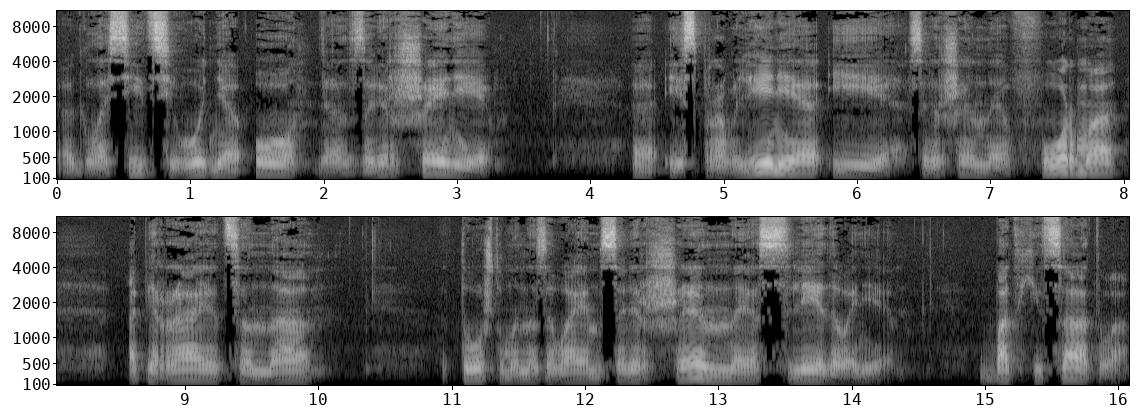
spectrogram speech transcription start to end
гласит сегодня о завершении исправления и совершенная форма опирается на то, что мы называем совершенное следование. Бадхисатва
